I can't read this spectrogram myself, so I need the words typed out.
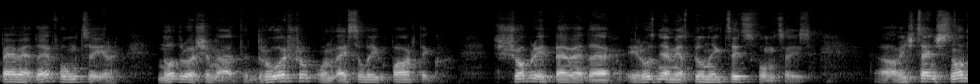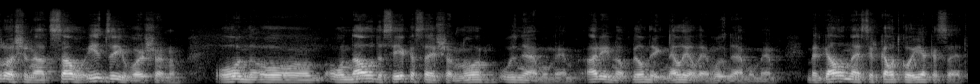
PVD funkcija ir nodrošināt drošu un veselīgu pārtiku. Šobrīd PVD ir uzņēmies pilnīgi citas funkcijas. Viņš cenšas nodrošināt savu izdzīvošanu un, un, un naudas iekasēšanu no uzņēmumiem, arī no pilnīgi nelieliem uzņēmumiem. Bet galvenais ir kaut ko iekasēt.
